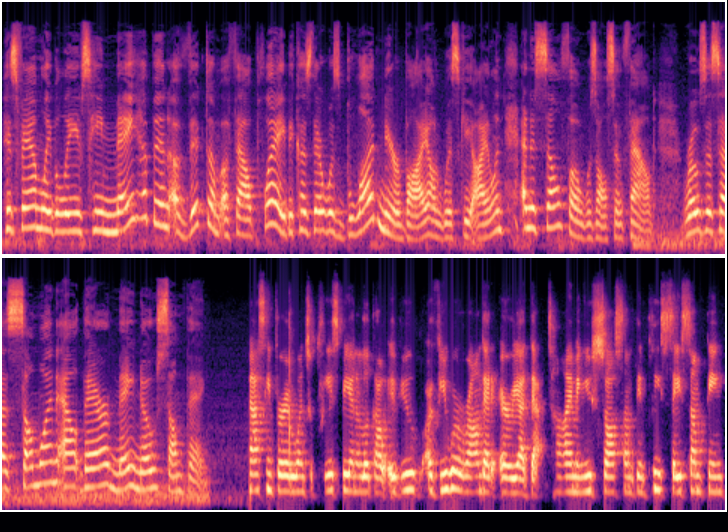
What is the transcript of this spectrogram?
His family believes he may have been a victim of foul play because there was blood nearby on Whiskey Island and his cell phone was also found. Rosa says someone out there may know something asking for everyone to please be on the lookout if you if you were around that area at that time and you saw something please say something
